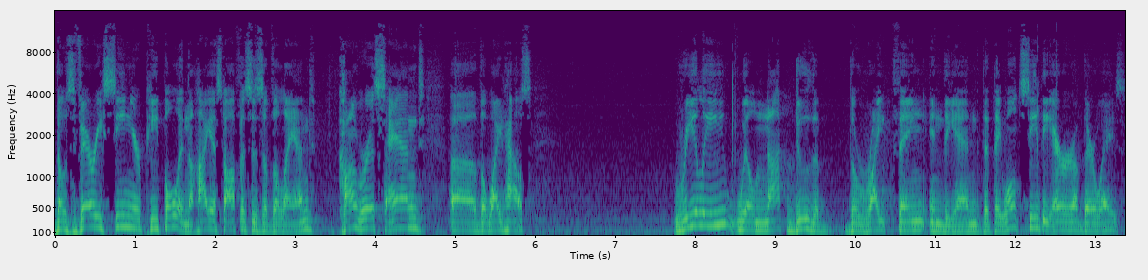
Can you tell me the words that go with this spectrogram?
those very senior people in the highest offices of the land, Congress and uh, the White House, really will not do the, the right thing in the end, that they won't see the error of their ways?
